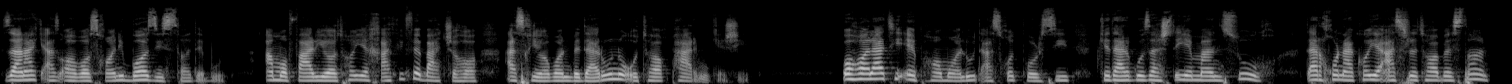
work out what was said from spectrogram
زنک از آوازخانی باز ایستاده بود. اما فریادهای خفیف بچه ها از خیابان به درون اتاق پر می کشید. با حالتی ابهامالود از خود پرسید که در گذشته منسوخ در خونکای عصر تابستان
